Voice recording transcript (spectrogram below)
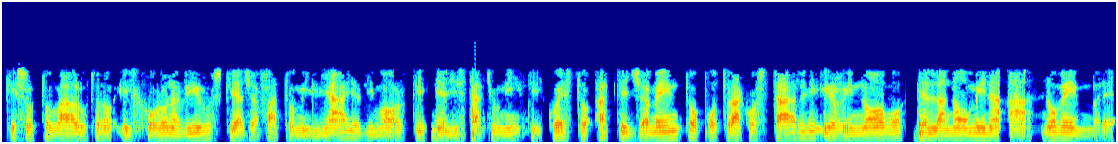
che sottovalutano il coronavirus che ha già fatto migliaia di morti negli Stati Uniti. Questo atteggiamento potrà costargli il rinnovo della nomina a novembre.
